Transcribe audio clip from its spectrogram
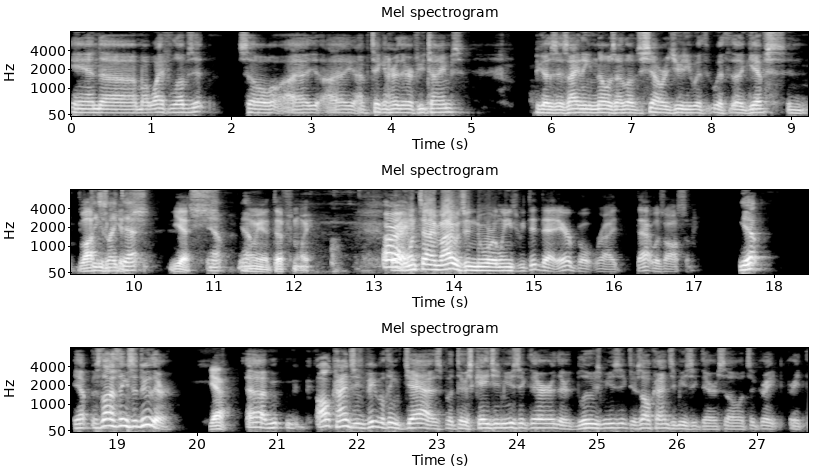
and uh, my wife loves it. So I, I I've taken her there a few times because, as Eileen knows, I love to shower Judy with with uh, gifts and Lots things like gifts. that. Yes. Yep, yep. Oh yeah, definitely. All Yeah, right. One time I was in New Orleans. We did that airboat ride. That was awesome. Yep. Yep. There's a lot of things to do there. Yeah. Um, all kinds of people think jazz, but there's Cajun music there. There's blues music. There's all kinds of music there. So it's a great, great,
